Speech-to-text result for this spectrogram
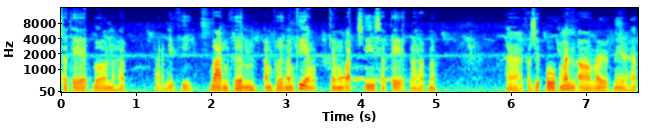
สะเกดบอนะครับอ่านี่คือบ้านเขินอำเภอน้ำเพียง จังหวัดศรีสะเกดนะครับเนาะอ่าก็สิปลูกมั่นอ้อมไว้แบบนี้นะครับ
